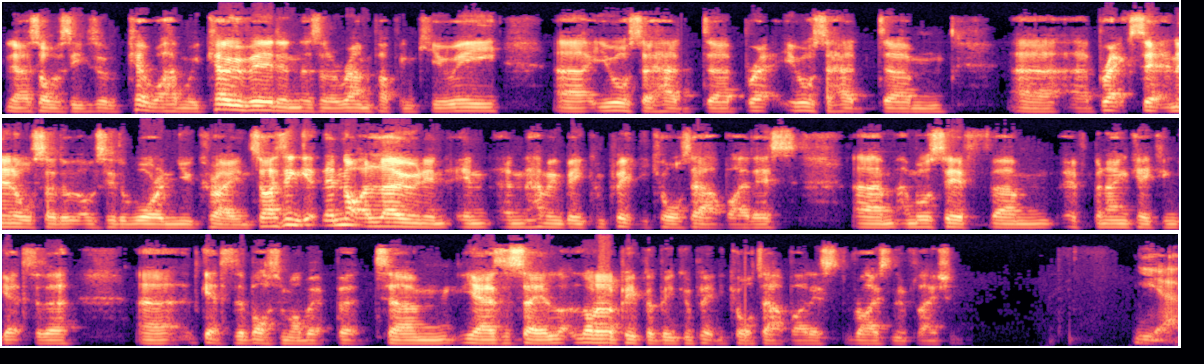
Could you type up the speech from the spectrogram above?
you know, it's obviously sort of what happened with COVID and the sort of ramp up in QE. Uh, you also had uh, Bre- you also had um, uh, Brexit, and then also the, obviously the war in Ukraine. So I think they're not alone in, in, in having been completely caught out by this. Um, and we'll see if um, if Bernanke can get to the uh, get to the bottom of it. But um, yeah, as I say, a lot of people have been completely caught out by this rise in inflation. Yeah,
